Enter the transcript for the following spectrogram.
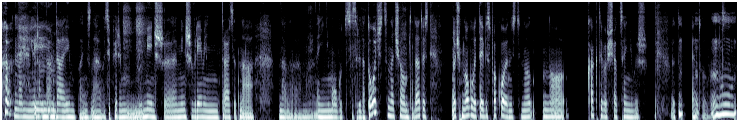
На мир, и, да. Да, им, не знаю, теперь меньше, меньше времени не тратят на, на... Они не могут сосредоточиться на чем-то, да, то есть очень много в этой обеспокоенности, но, но как ты вообще оцениваешь это, эту, ну,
